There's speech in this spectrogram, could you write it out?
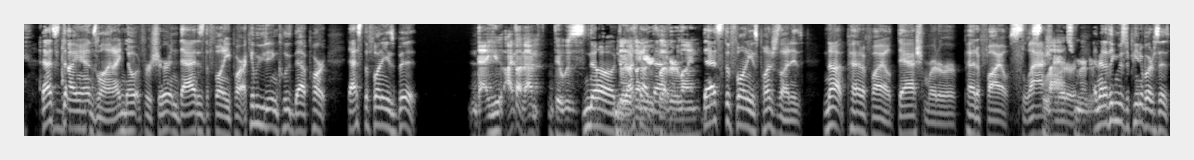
That's Diane's line. I know it for sure, and that is the funny part. I can't believe you didn't include that part. That's the funniest bit. That you, I thought that it was No, dude, I thought funnier, that, clever line. that's the funniest punchline is not pedophile dash murderer, pedophile slash, Slash murderer. murderer. And then I think Mr. Peanut Butter says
